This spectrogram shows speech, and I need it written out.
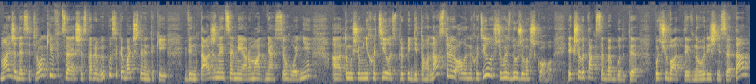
майже 10 років. Це ще старий випуск, як ви бачите, він такий вінтажний. Це мій аромат дня сьогодні, тому що мені хотілося припіднітого настрою, але не хотілося чогось дуже важкого. Якщо ви так себе будете почувати в новорічні свята.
